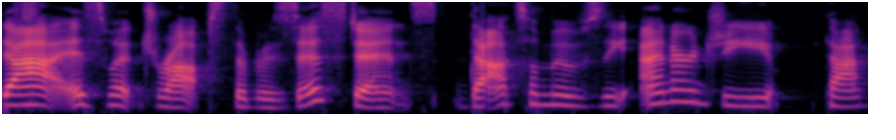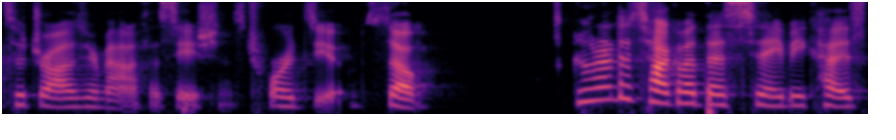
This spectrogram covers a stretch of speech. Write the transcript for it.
That is what drops the resistance. That's what moves the energy. That's what draws your manifestations towards you. So, I wanted to talk about this today because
